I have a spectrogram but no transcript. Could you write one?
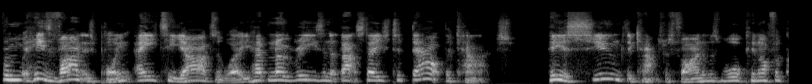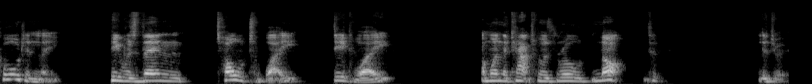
from his vantage point, eighty yards away, had no reason at that stage to doubt the catch. He assumed the catch was fine and was walking off accordingly. He was then told to wait, did wait, and when the catch was ruled not legit.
